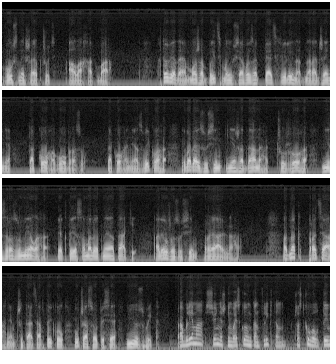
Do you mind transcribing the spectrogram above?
вусны шэпчуць Аллах Акбар. Хто ведае, можа быць, мы ўсяго за 5 хвілін ад нараджэння такога вобразу, такога нязвыклага і бадай зусім нежаданага, чужога, незразумелага, як тыя самалётныя атакі, але ўжо зусім рэальнага. Аднак працягнем чытаць артыкул у часопісе Newsweek. Праблема сённяшнім вайсковым канфліктам часткова ў тым,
